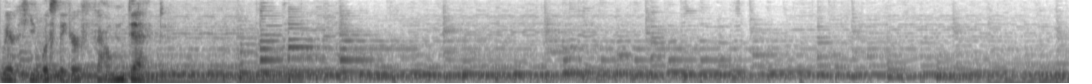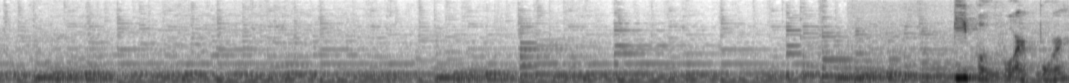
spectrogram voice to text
where he was later found dead. People who are poor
